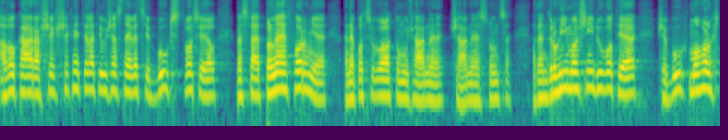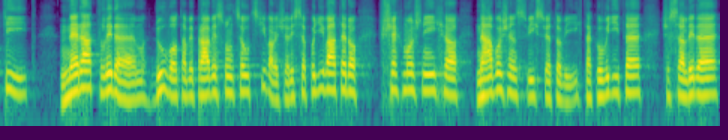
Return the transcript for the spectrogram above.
avokáda, vše, všechny tyhle ty úžasné věci Bůh stvořil ve své plné formě a nepotřeboval k tomu žádné, žádné slunce. A ten druhý možný důvod je, že Bůh mohl chtít nedat lidem důvod, aby právě slunce uctívali. Že když se podíváte do všech možných eh, náboženství světových, tak uvidíte, že se lidé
